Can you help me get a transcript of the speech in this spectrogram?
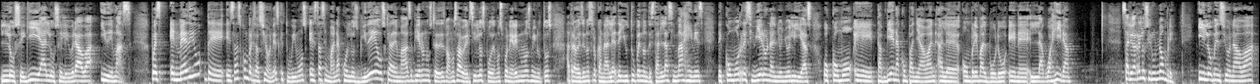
lo seguía, lo celebraba y demás. Pues en medio de esas conversaciones que tuvimos esta semana con los videos que además vieron ustedes, vamos a ver si los podemos poner en unos minutos a través de nuestro canal de YouTube en donde están las imágenes de cómo recibieron al ñoño Elías o cómo eh, también acompañaban al eh, hombre Malboro en eh, La Guajira salió a relucir un nombre y lo mencionaba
